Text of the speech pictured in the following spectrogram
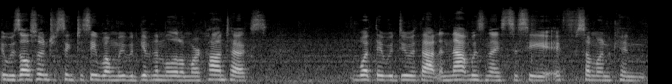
It was also interesting to see when we would give them a little more context what they would do with that and that was nice to see if someone can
